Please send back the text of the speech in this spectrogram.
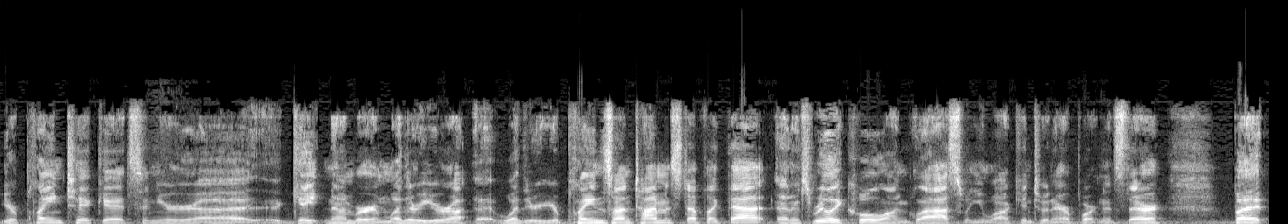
your plane tickets and your uh, gate number and whether your uh, whether your plane's on time and stuff like that. And it's really cool on glass when you walk into an airport and it's there. But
